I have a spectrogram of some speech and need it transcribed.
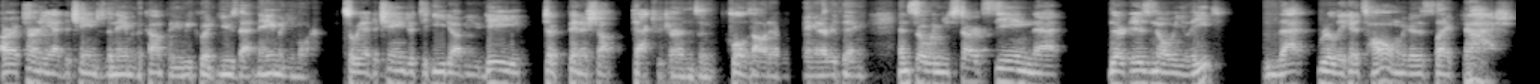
our attorney had to change the name of the company. We couldn't use that name anymore. So we had to change it to EWD to finish up tax returns and close out everything and everything. And so when you start seeing that there is no elite, that really hits home because it's like, gosh,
